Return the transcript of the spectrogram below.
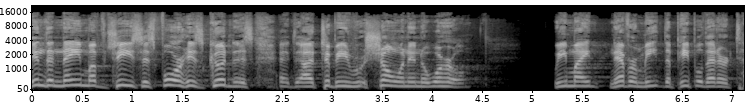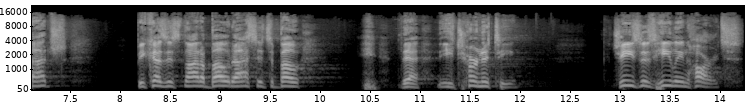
in the name of Jesus for his goodness uh, to be shown in the world. We might never meet the people that are touched because it's not about us, it's about the, the eternity. Jesus healing hearts,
